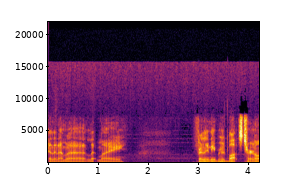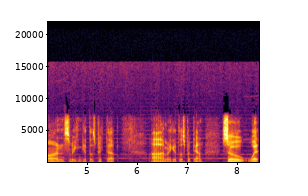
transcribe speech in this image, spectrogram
and then I'm gonna let my friendly neighborhood bots turn on so we can get those picked up um, and get those put down. So what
